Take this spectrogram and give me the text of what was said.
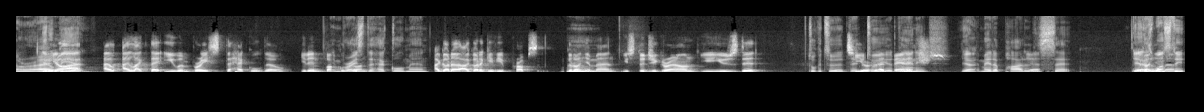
All right. It'll You know, be I, it. I, I like that you embraced the heckle though. You didn't buckle Embrace down. the heckle, man. I gotta I gotta give you props. Good on you, Mm. man. You stood your ground. You used it. Took it to, a, To to your your advantage. advantage. Yeah. It made a part of Yeah. the set. yeah. Because Good on you, once man. the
